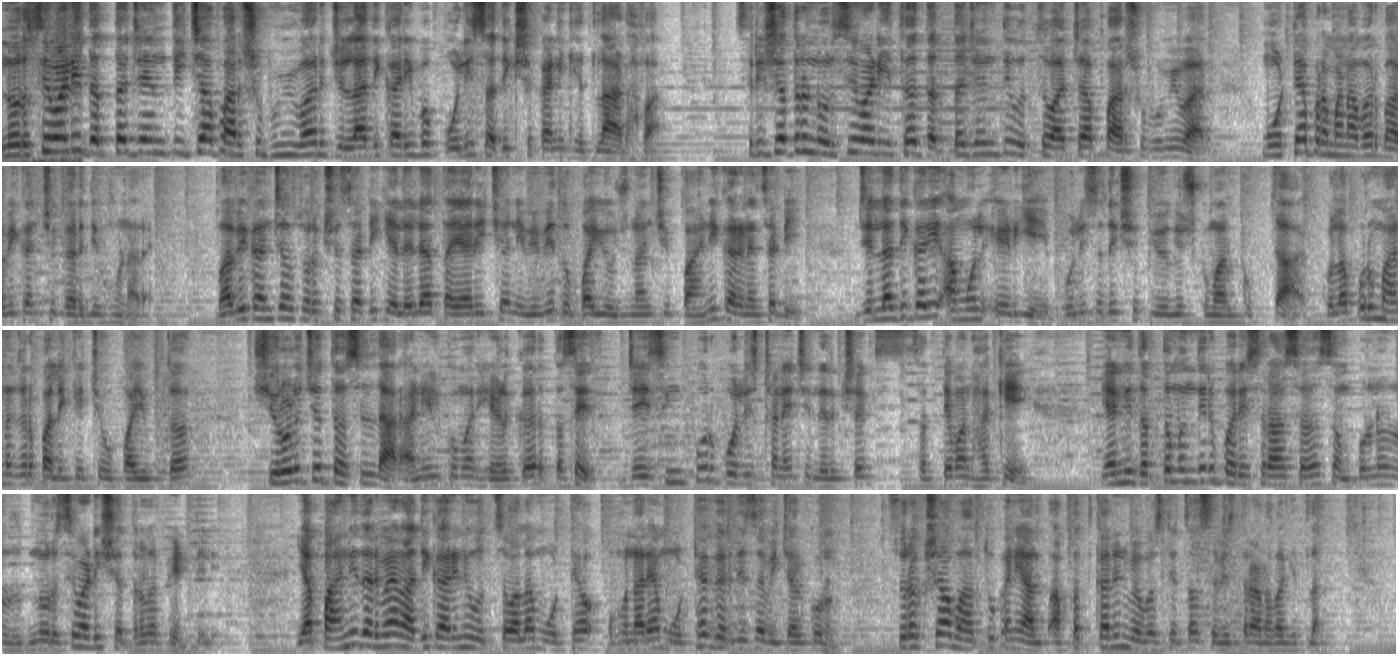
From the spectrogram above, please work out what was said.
नरसेवाडी दत्त जयंतीच्या पार्श्वभूमीवर जिल्हाधिकारी व पोलीस अधीक्षकांनी घेतला आढावा. श्री क्षेत्र नरसेवाडी इथं दत्त जयंती उत्सवाच्या पार्श्वभूमीवर मोठ्या प्रमाणावर भाविकांची गर्दी होणार आहे. भाविकांच्या सुरक्षेसाठी केलेल्या तयारीच्या विविध उपाययोजनांची पाहणी करण्यासाठी जिल्हाधिकारी अमोल एडगे पोलीस अधीक्षक योगेश कुमार गुप्ता कोल्हापूर महानगरपालिकेचे उपायुक्त शिरोळचे तहसीलदार अनिल कुमार हेळकर तसेच जयसिंगपूर पोलीस ठाण्याचे निरीक्षक सत्यवान हाके यांनी दत्त मंदिर परिसरासह संपूर्ण नुर- क्षेत्राला भेट दिली. या पाहणी दरम्यान अधिकाऱ्यांनी उत्सवाला मोठ्या होणाऱ्या मोठ्या गर्दीचा विचार करून सुरक्षा वाहतूक आणि आपत्कालीन व्यवस्थेचा सविस्तर आढावा घेतला.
